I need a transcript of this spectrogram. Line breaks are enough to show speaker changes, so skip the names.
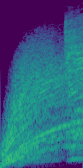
Yeah.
